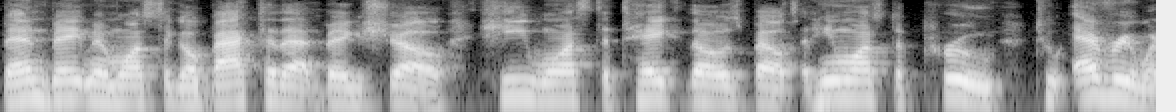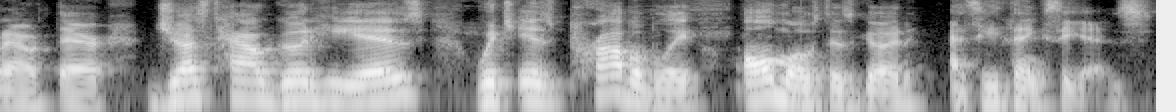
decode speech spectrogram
Ben Bateman wants to go back to that big show. He wants to take those belts and he wants to prove to everyone out there just how good he is, which is probably almost as good as he thinks he is.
